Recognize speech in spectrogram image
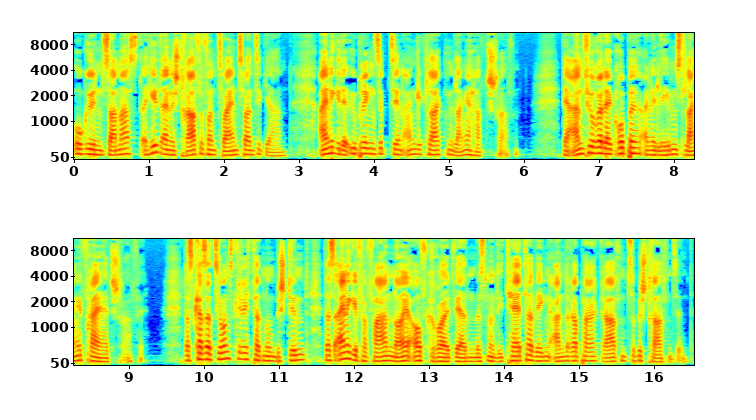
Ogün Samast erhielt eine Strafe von 22 Jahren, einige der übrigen 17 Angeklagten lange Haftstrafen der Anführer der Gruppe eine lebenslange Freiheitsstrafe. Das Kassationsgericht hat nun bestimmt, dass einige Verfahren neu aufgerollt werden müssen und die Täter wegen anderer Paragraphen zu bestrafen sind.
